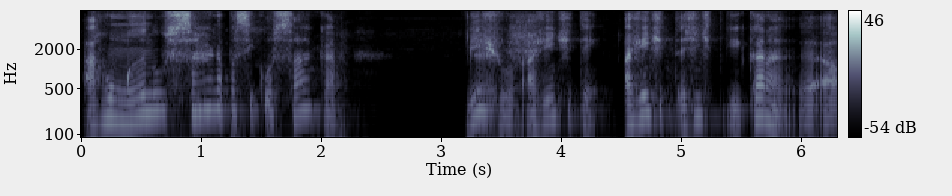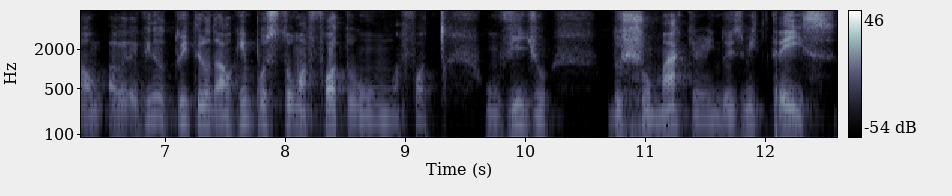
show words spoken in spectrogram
Arrumando sarna para se coçar, cara. É. Bicho, é. a gente tem. A gente, a gente, cara, é, eu vi no Twitter, alguém postou uma foto, uma foto, um vídeo do Schumacher em 2003,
